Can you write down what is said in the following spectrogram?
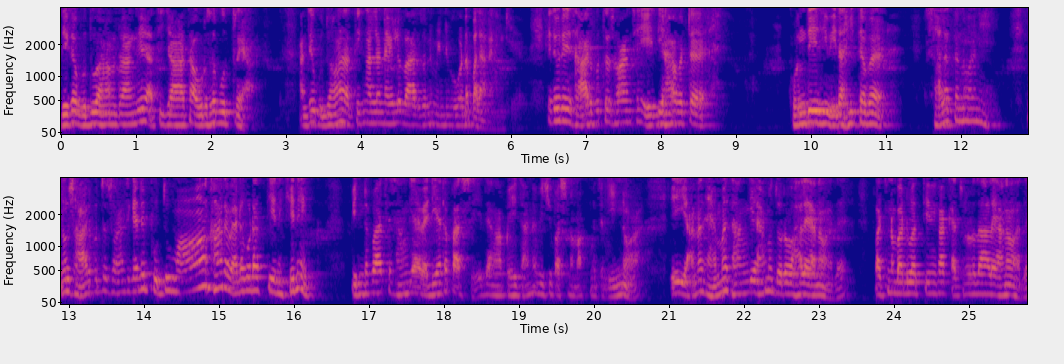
දෙක බුදුහාමුදුරන්ගේ අතිජාත අවුරුස පුත්‍රයා අන්තිම බුදුහාම අතින් අල්ලන ඇවිල්ලා බාර දුන්නේ මෙන්න මොකට බලාගන්න කියලා. ඒතකොට මේ සාරිපුත්‍ර ස්වාමීන් ඒ දිහාවට කොන්දේසි විරහිතව සලකනවනේ. නෝ සාරිපුත්‍ර ස්වාමීන් කියන්නේ පුදුමාකාර වැඩ ගොඩක් තියෙන කෙනෙක්. පින්නපාත සංඝයා වැඩියට පස්සේ දැන් අපි හිතන්නේ 25 නමක් මෙතන ඉන්නවා. ඒ යන හැම සංඝයාම දොර වහලා යනවද? වටින බඩුවක් තියෙන එකක් ඇතුළට දාලා යනවද?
